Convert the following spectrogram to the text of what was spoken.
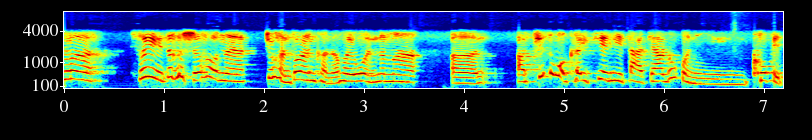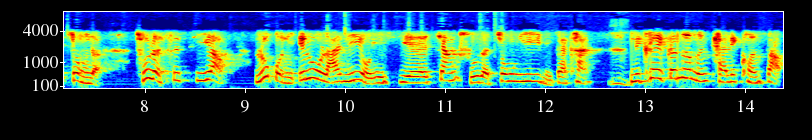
么所以这个时候呢，就很多人可能会问，那么呃啊，其实我可以建议大家，如果你 COVID 中了，除了吃西药。如果你一路来，你有一些相熟的中医，你再看，嗯。你可以跟他们 teleconsult，、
